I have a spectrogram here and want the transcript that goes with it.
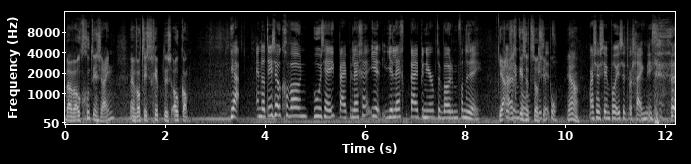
Waar we ook goed in zijn. En wat dit schip dus ook kan. Ja, en dat is ook gewoon hoe het heet, pijpen leggen. Je, je legt pijpen neer op de bodem van de zee. Ja, zo eigenlijk is het zo simpel. Het. Ja. Maar zo simpel is het waarschijnlijk niet. Uh,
